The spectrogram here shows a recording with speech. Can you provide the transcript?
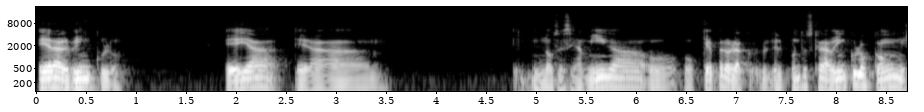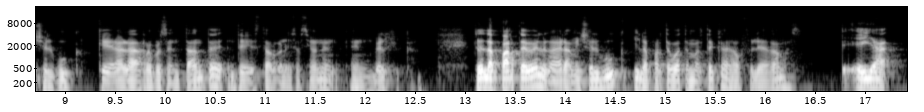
Era el vínculo ella era, no sé si amiga o, qué, pero el punto es que era vínculo con Michelle Buch, que era la representante de esta organización en, en Bélgica. Entonces la parte belga era Michelle Buch y la parte guatemalteca era Ofelia Gamas. Ella,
